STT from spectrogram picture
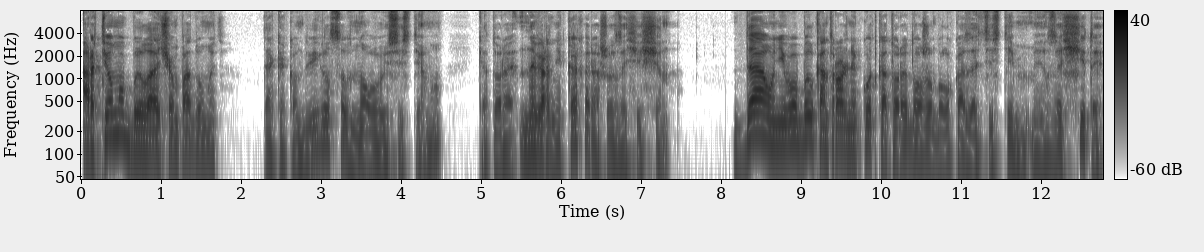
Артему было о чем подумать, так как он двигался в новую систему, которая наверняка хорошо защищена. Да, у него был контрольный код, который должен был указать системе защиты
